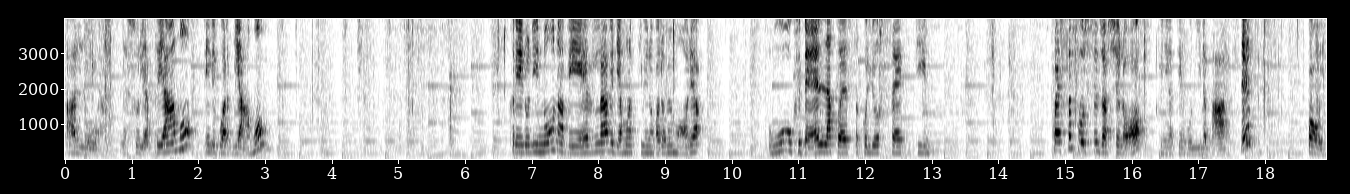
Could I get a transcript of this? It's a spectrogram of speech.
Allora adesso le apriamo e le guardiamo. Credo di non averla. Vediamo un attimino vado a memoria. Uh che bella questa con gli orsetti. Questa forse già ce l'ho quindi la tengo lì da parte. Poi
